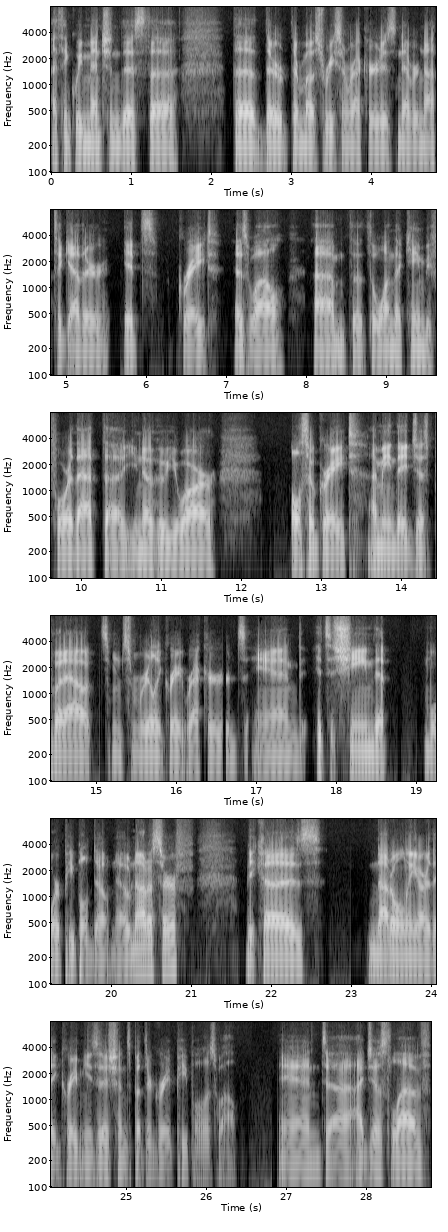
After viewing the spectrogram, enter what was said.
I think we mentioned this the the their their most recent record is Never Not Together. It's great as well um, the the one that came before that, the "You Know Who You Are," also great. I mean, they just put out some some really great records, and it's a shame that more people don't know Nada Surf because not only are they great musicians, but they're great people as well. And uh, I just love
